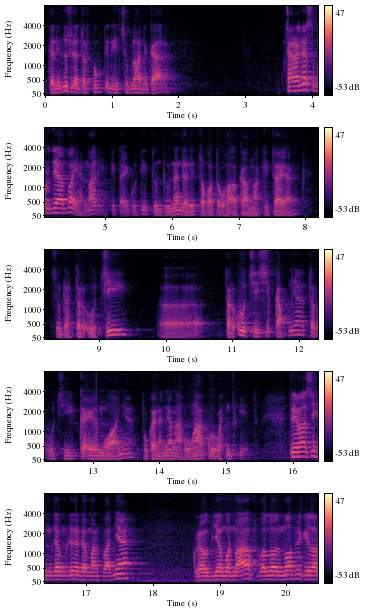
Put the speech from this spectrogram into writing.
Dan itu sudah terbukti di sejumlah negara. Caranya seperti apa ya? Mari kita ikuti tuntunan dari tokoh-tokoh agama kita yang sudah teruji, eh, teruji sikapnya, teruji keilmuannya, bukan hanya ngaku-ngaku kan begitu. Terima kasih, mudah-mudahan ada manfaatnya. Kurang lebihnya mohon maaf. Wallahul muwaffiq ila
